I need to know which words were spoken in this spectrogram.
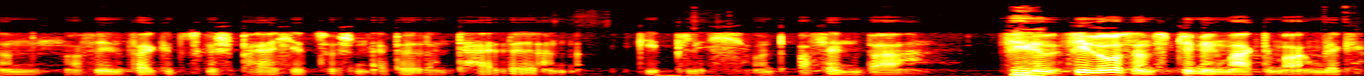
Ähm, auf jeden Fall gibt es Gespräche zwischen Apple und Tidal angeblich und offenbar. Viel, viel los am Streaming-Markt im Augenblick.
